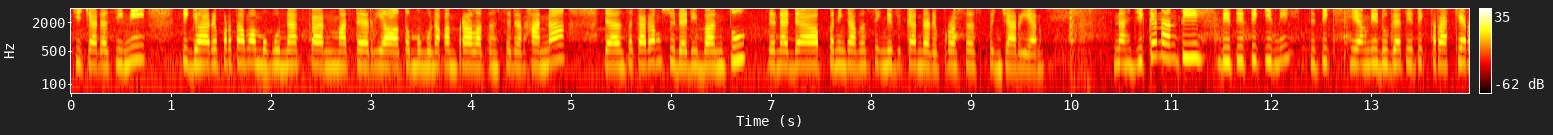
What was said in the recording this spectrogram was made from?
Cicadas ini. Tiga hari pertama menggunakan material atau menggunakan peralatan sederhana dan sekarang sudah dibantu dan ada peningkatan signifikan dari proses pencarian. Nah, jika nanti di titik ini, titik yang diduga titik terakhir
